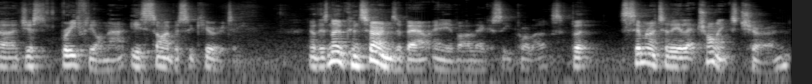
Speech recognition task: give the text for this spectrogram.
uh, just briefly on that, is cybersecurity. Now, there's no concerns about any of our legacy products, but similar to the electronics churn,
